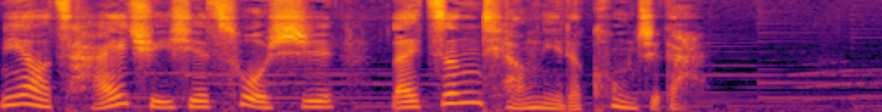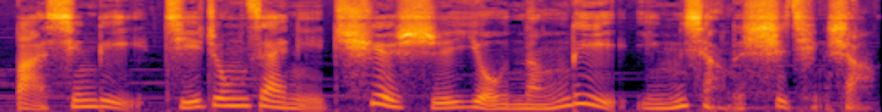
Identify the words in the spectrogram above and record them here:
你要采取一些措施来增强你的控制感，把心力集中在你确实有能力影响的事情上，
